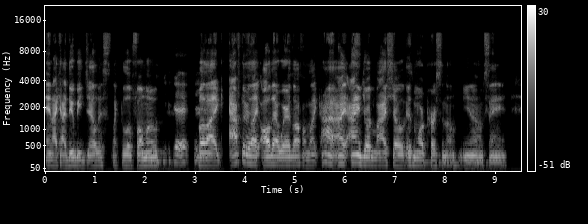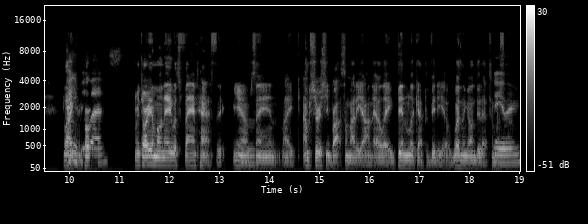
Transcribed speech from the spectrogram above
and like I do be jealous, like the little FOMO. But like after like all that wears off, I'm like, I I, I enjoyed my show. It's more personal. You know what I'm saying? Like and you Victor- feel less. Victoria Monet was fantastic. You know what I'm Mhm. saying? Like I'm sure she brought somebody out in LA. Didn't look at the video. Wasn't gonna do that to Me.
